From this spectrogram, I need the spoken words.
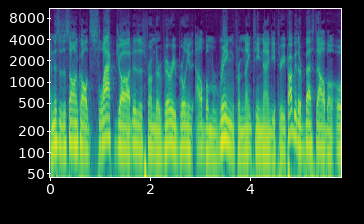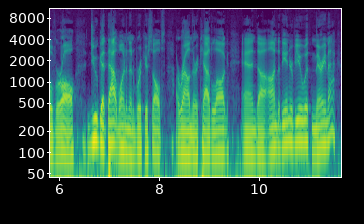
And this is a song called Slackjaw. This is from their very brilliant album Ring from 1993. Probably their best album overall. Do get that one and then work yourselves around their catalog. And uh, on to the interview with Mary Mack.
